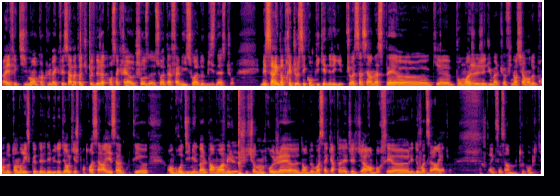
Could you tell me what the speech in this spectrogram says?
bah effectivement, quand le mec fait ça, bah toi tu peux déjà te consacrer à autre chose, soit à ta famille, soit à d'autres business, tu vois. Mais c'est vrai que d'entrée de jeu, c'est compliqué de déléguer. Tu vois, ça, c'est un aspect euh, qui, pour moi, j'ai du mal. Tu vois, financièrement, de prendre autant de risques dès le début, de dire, OK, je prends trois salariés, ça va me coûter euh, en gros 10 000 balles par mois, mais je, suis sûr de mon projet. Euh, dans deux mois, ça cartonne et j'ai déjà remboursé les deux mois de salariat. C'est vrai que ça, c'est un truc compliqué.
